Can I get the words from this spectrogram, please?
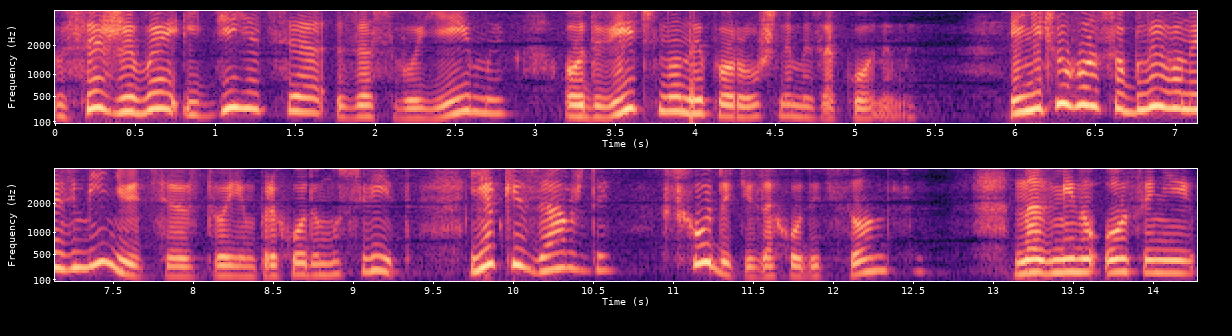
Все живе і діється за своїми одвічно непорушними законами. І нічого особливо не змінюється з твоїм приходом у світ, як і завжди, сходить і заходить сонце, на зміну осені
